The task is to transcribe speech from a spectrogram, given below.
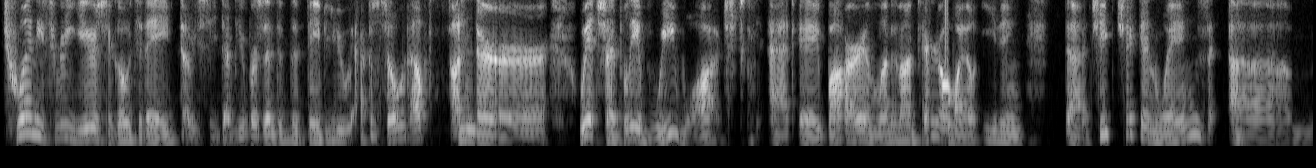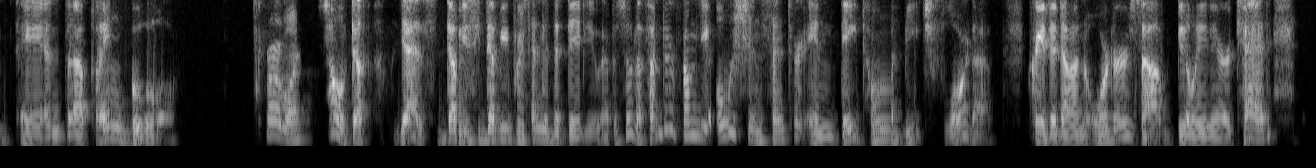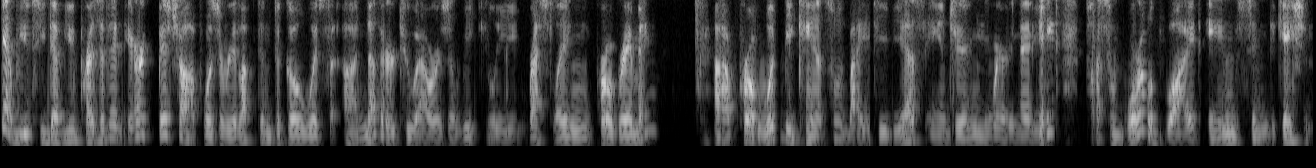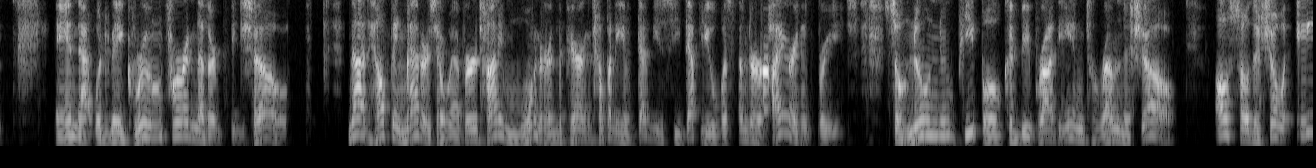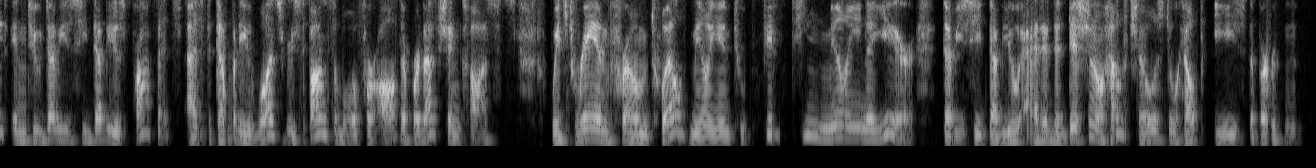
23 years ago today, WCW presented the debut episode of Thunder, which I believe we watched at a bar in London, Ontario while eating uh, cheap chicken wings um, and uh, playing pool. Probably. So, yes, WCW presented the debut episode of Thunder from the Ocean Center in Daytona Beach, Florida. Created on orders of billionaire Ted, WCW President Eric Bischoff was reluctant to go with another two hours of weekly wrestling programming. Uh, Pro would be canceled by TBS in January 98, plus worldwide in syndication. And that would make room for another big show. Not helping matters, however, Time Warner, the parent company of WCW, was under a hiring freeze, so no new people could be brought in to run the show. Also, the show ate into WCW's profits as the company was responsible for all the production costs, which ran from 12 million to 15 million a year. WCW added additional house shows to help ease the burden.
